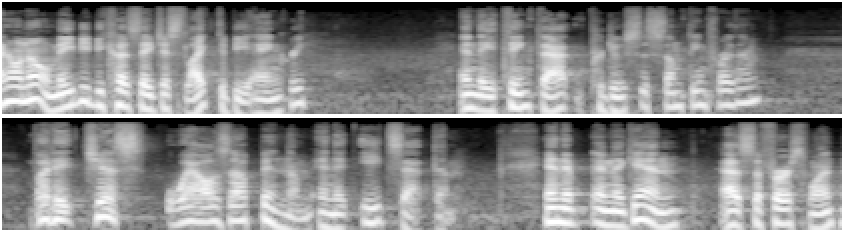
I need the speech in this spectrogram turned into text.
I don't know, maybe because they just like to be angry and they think that produces something for them, but it just wells up in them and it eats at them. And, it, and again, as the first one,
